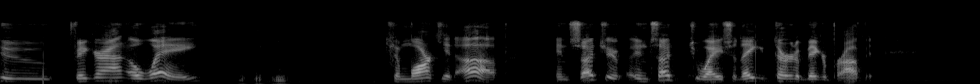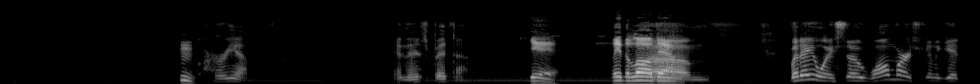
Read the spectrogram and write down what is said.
to figure out a way to mark it up in such a in such a way so they can turn a bigger profit. Hmm. Hurry up. And then it's bedtime. Yeah. Lay the law down. Um, but anyway, so Walmart's going to get,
